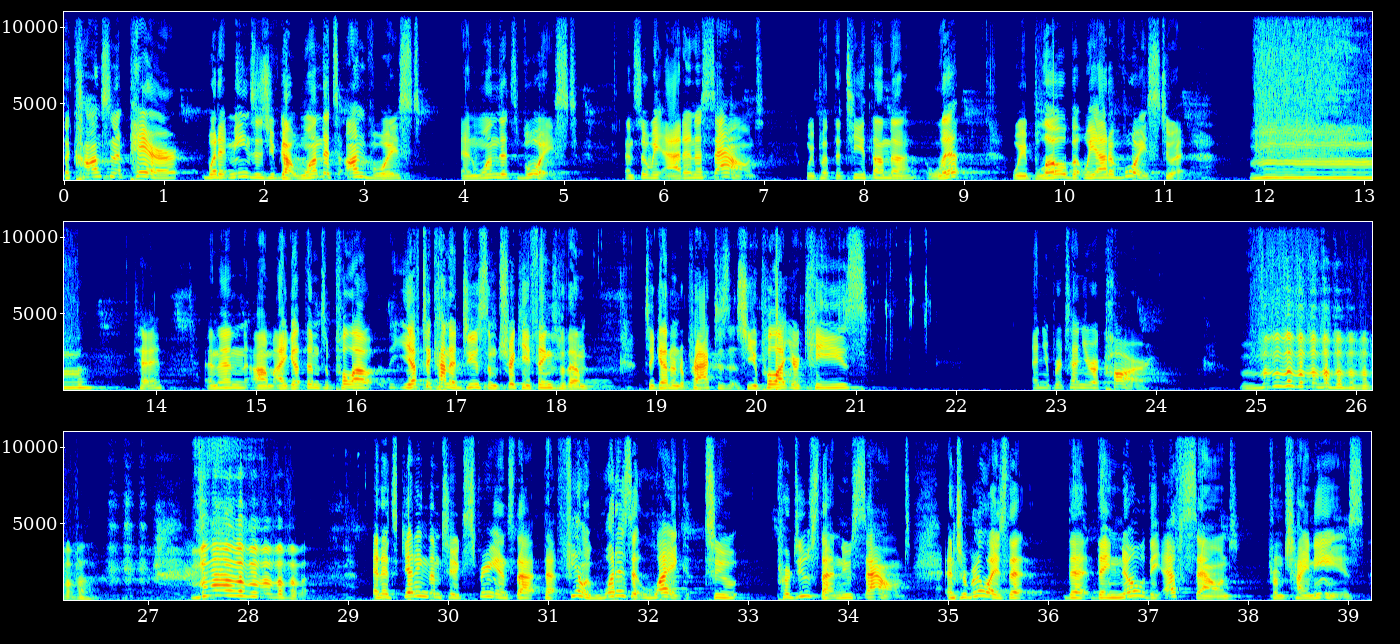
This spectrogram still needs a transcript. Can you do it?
the consonant pair, what it means is you've got one that's unvoiced and one that's voiced. And so we add in a sound. We put the teeth on the lip, we blow, but we add a voice to it. Okay? And then um, I get them to pull out, you have to kind of do some tricky things with them to get them to practice it. So you pull out your keys and you pretend you're a car. And it's getting them to experience that, that feeling. What is it like to produce that new sound? And to realize that, that they know the F sound from Chinese,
